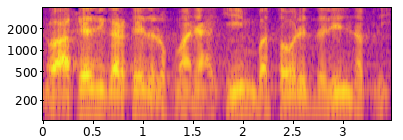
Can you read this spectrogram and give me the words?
نو اخر ذکر کې د لقمان حکیم به تور دلیل نقلی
